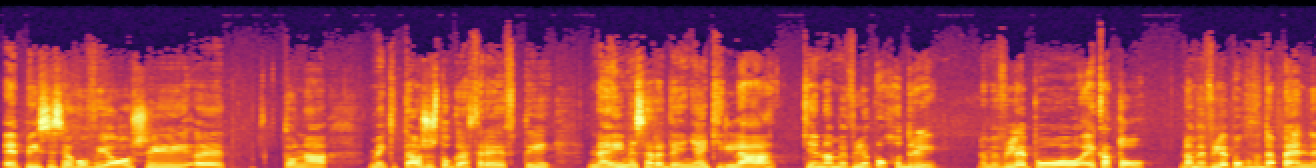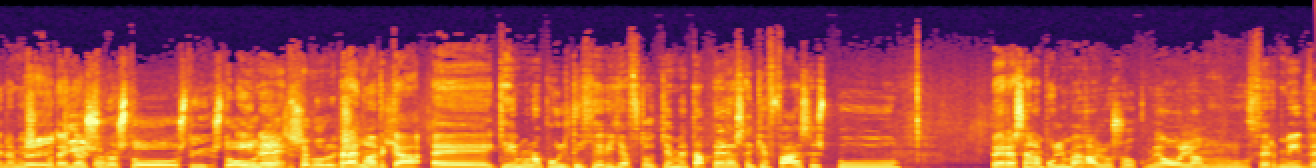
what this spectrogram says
Επίσης έχω βιώσει ε, το να με κοιτάζω στον καθρέφτη, να είμαι 49 κιλά και να με βλέπω χοντρή, να με βλέπω 100, να με βλέπω 85, να μην Ναι, σου πω τα 100. εκεί ήσουν στο, στη- στο όριο της ανορεξίας. Πραγματικά. Ε, και ήμουν πολύ τυχερή γι' αυτό. Και μετά πέρασα και φάσεις που πέρασα ένα πολύ μεγάλο σοκ με όλα μου. Θερμίδε,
